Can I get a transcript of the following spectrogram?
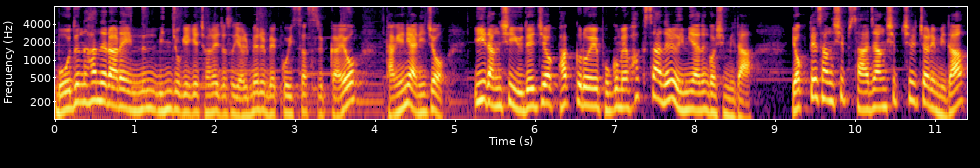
모든 하늘 아래 있는 민족에게 전해져서 열매를 맺고 있었을까요? 당연히 아니죠. 이 당시 유대 지역 밖으로의 복음의 확산을 의미하는 것입니다. 역대상 14장 17절입니다.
